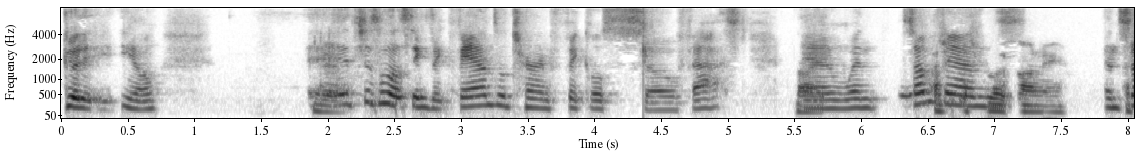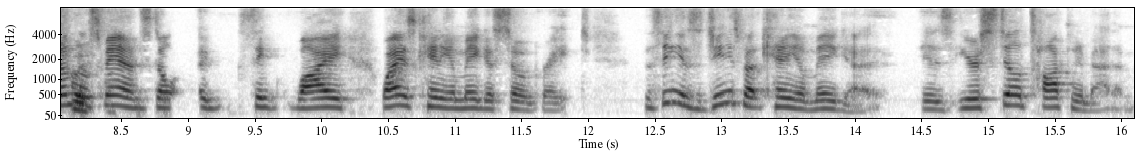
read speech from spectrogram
good it, you know. Yeah. It's just one of those things like fans will turn fickle so fast, Right. and when some That's, that's fans really and some of really those fans don't uh, think why why is Kenny Omega so great? The thing is, the genius about Kenny Omega is you're still talking about him.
